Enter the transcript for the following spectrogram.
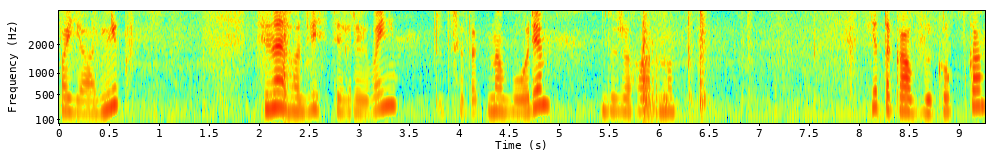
паяльник. Ціна його 200 гривень. Тут це так в наборі. Дуже гарно. Є така викрутка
